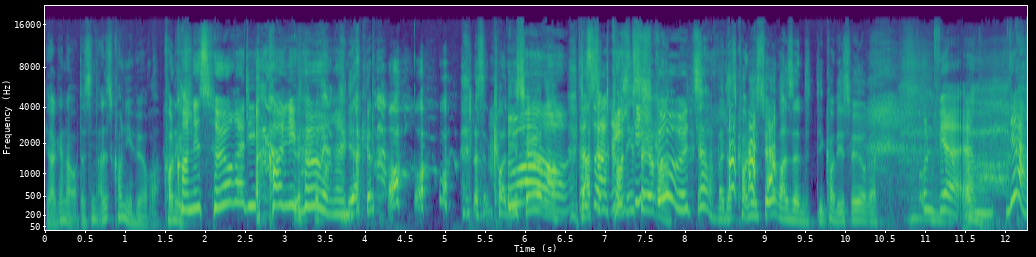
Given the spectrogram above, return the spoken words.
Ja, genau. Das sind alles Conny-Hörer. Connoisseure, die Conny hören. Ja, genau. Das sind Connys Wow, Hörer. das war sind Connys Hörer. gut. Ja, weil das Connys Hörer sind, die Connys Hörer. Und wir, ähm, Oh, ja,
